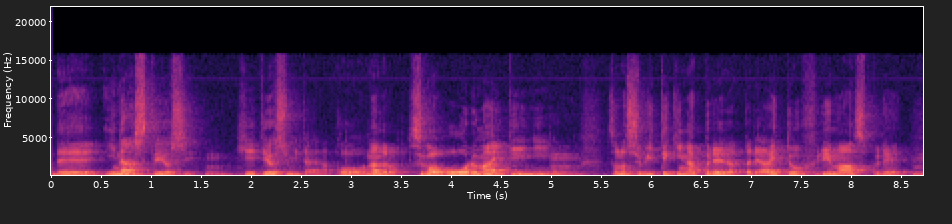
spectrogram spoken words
でいなしてよし、ん。引いてよしみたいなこうなんだろうすごいオールマイティーに、うん。その守備的なプレーだったり相手を振り回すプレー、うん。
